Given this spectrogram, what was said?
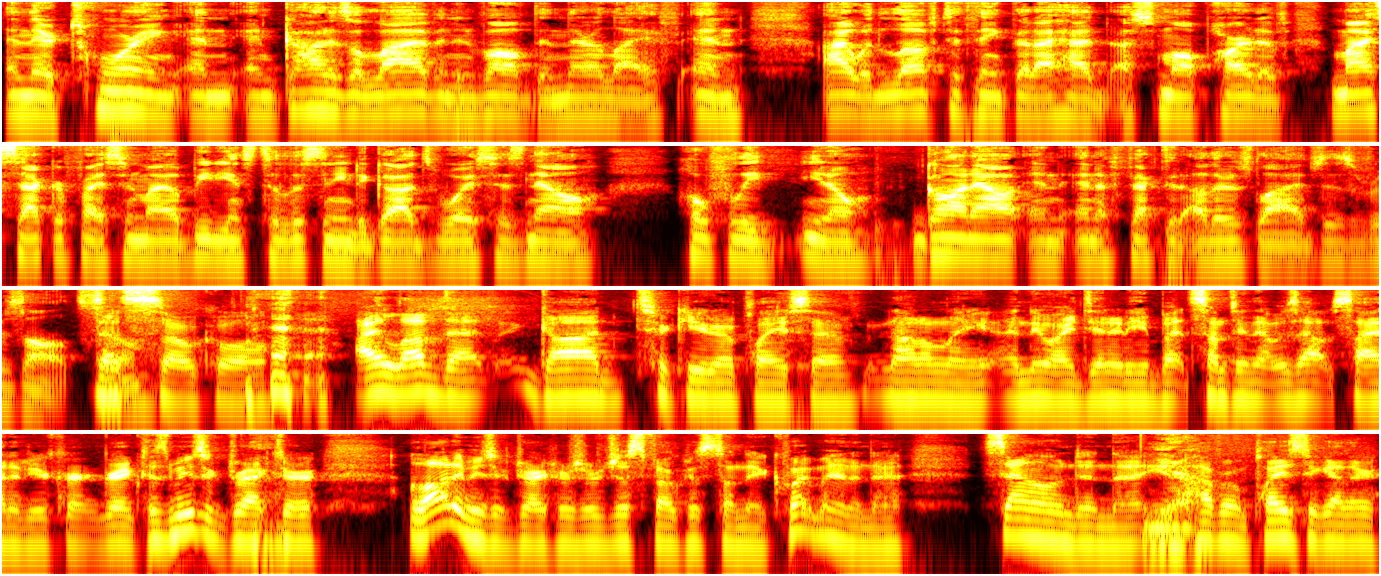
and they're touring and, and God is alive and involved in their life. And I would love to think that I had a small part of my sacrifice and my obedience to listening to God's voice has now hopefully, you know, gone out and, and affected others' lives as a result. So That's so cool. I love that God took you to a place of not only a new identity, but something that was outside of your current grade. Because music director, a lot of music directors are just focused on the equipment and the sound and the, you know, how everyone plays together.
